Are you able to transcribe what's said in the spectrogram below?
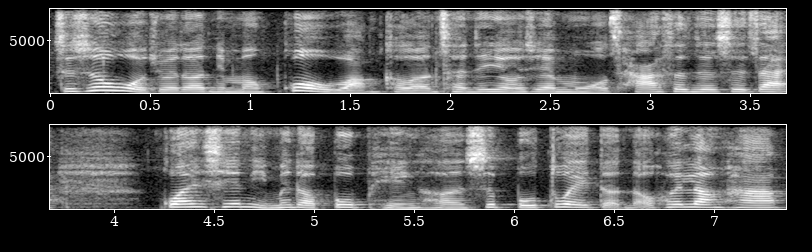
只是我觉得你们过往可能曾经有一些摩擦，甚至是在关系里面的不平衡是不对等的，会让他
